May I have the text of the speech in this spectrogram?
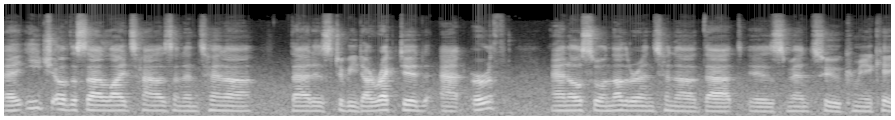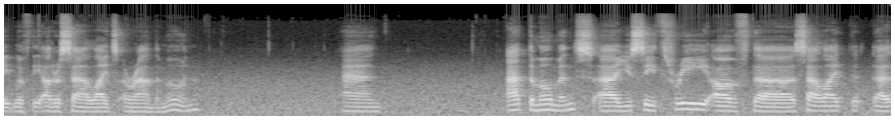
Uh, each of the satellites has an antenna that is to be directed at Earth and also another antenna that is meant to communicate with the other satellites around the moon. And at the moment, uh, you see three of the satellite, uh,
